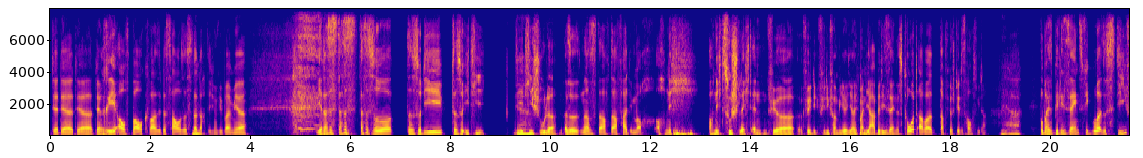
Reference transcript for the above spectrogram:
der, der, der, der Rehaufbau quasi des Hauses. Da Mhm. dachte ich irgendwie bei mir, ja, das ist, das ist, das ist so, das ist so die, das ist so E.T. Die Ja. E.T.-Schule. Also, ne, das darf, darf halt eben auch, auch nicht, auch nicht zu schlecht enden für, für die, für die Familie. Ich meine, ja, Billy Zane ist tot, aber dafür steht das Haus wieder. Ja. Wobei Billy Zanes Figur, also Steve,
